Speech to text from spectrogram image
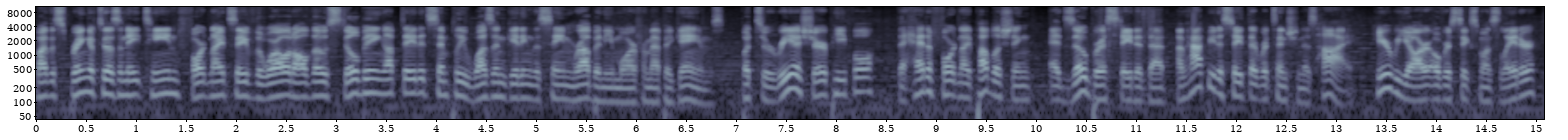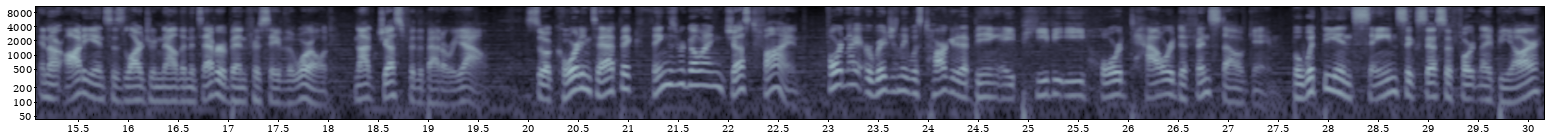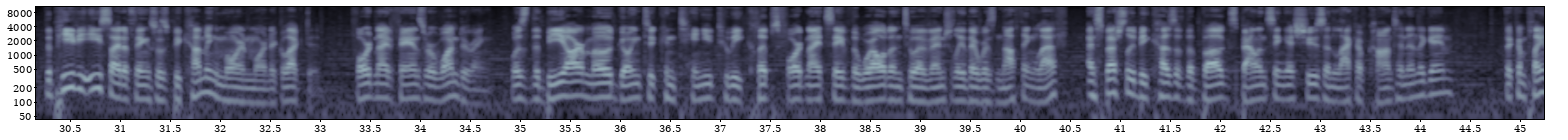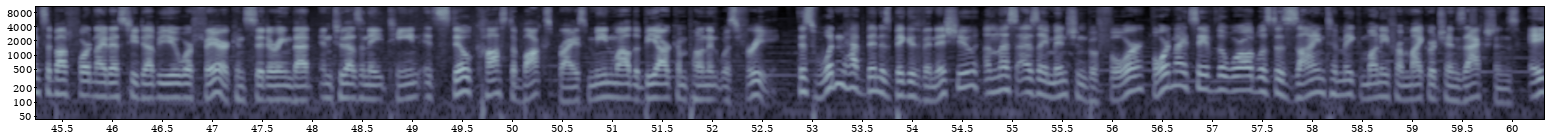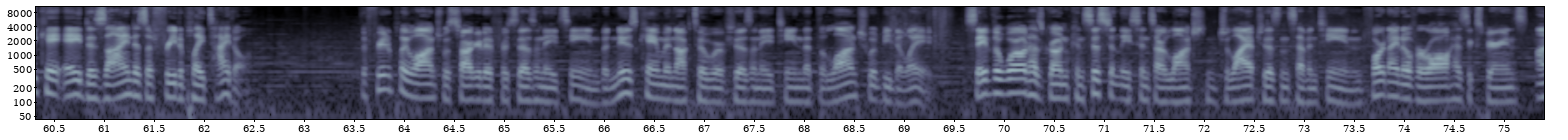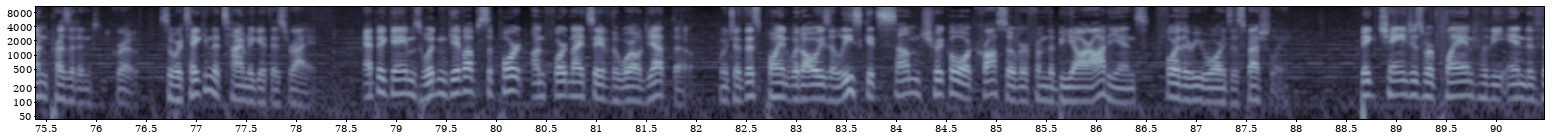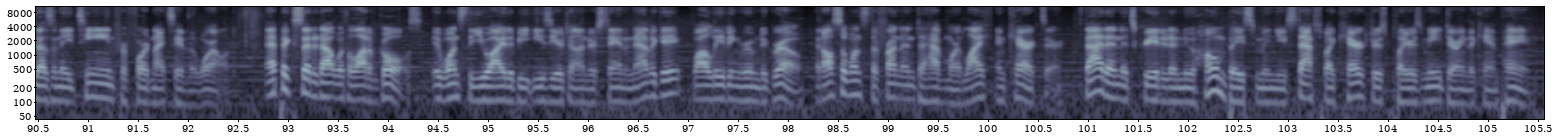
By the spring of 2018, Fortnite Save the World, although still being updated, simply wasn't getting the same rub anymore from Epic Games. But to reassure people, the head of Fortnite Publishing, Ed Zobrist, stated that, I'm happy to state that retention is high. Here we are over six months later, and our audience is larger now than it's ever been for Save the World, not just for the Battle Royale. So according to Epic, things were going just fine. Fortnite originally was targeted at being a PvE horde tower defense style game, but with the insane success of Fortnite BR, the PvE side of things was becoming more and more neglected. Fortnite fans were wondering, was the BR mode going to continue to eclipse Fortnite Save the World until eventually there was nothing left, especially because of the bugs, balancing issues, and lack of content in the game? The complaints about Fortnite STW were fair considering that in 2018 it still cost a box price meanwhile the BR component was free. This wouldn't have been as big of an issue unless, as I mentioned before, Fortnite Save the World was designed to make money from microtransactions, aka designed as a free-to-play title. The free-to-play launch was targeted for 2018, but news came in October of 2018 that the launch would be delayed. Save the World has grown consistently since our launch in July of 2017, and Fortnite overall has experienced unprecedented growth, so we're taking the time to get this right. Epic Games wouldn't give up support on Fortnite Save the World yet though, which at this point would always at least get some trickle or crossover from the BR audience, for the rewards especially. Big changes were planned for the end of 2018 for Fortnite Save the World. Epic set it out with a lot of goals. It wants the UI to be easier to understand and navigate, while leaving room to grow. It also wants the front end to have more life and character. To that end, it's created a new home-based menu staffed by characters players meet during the campaign.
